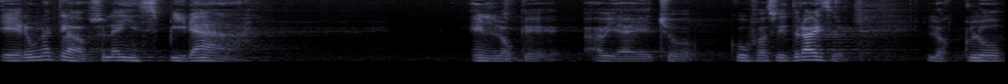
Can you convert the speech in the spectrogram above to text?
era una cláusula inspirada en lo que había hecho Kufas y Dreiser. Los clubes,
